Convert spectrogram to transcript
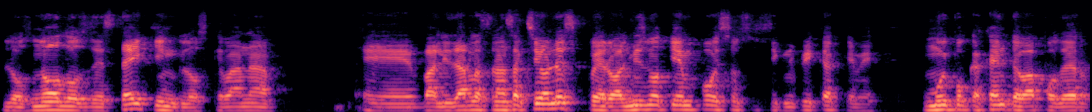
los nodos de staking los que van a eh, validar las transacciones, pero al mismo tiempo eso significa que muy poca gente va a poder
